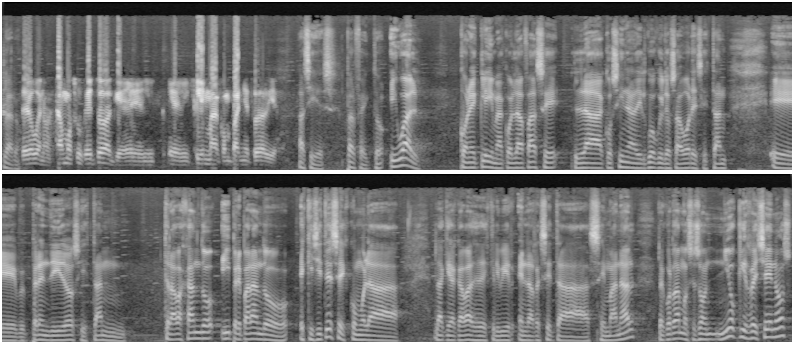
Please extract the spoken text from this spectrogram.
Claro. Pero bueno, estamos sujetos a que el, el clima acompañe todavía. Así es, perfecto. Igual, con el clima, con la fase, la cocina del hueco y los sabores están eh, prendidos y están trabajando y preparando exquisiteces como la, la que acabas de describir en la receta semanal. Recordamos que son ñoquis rellenos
